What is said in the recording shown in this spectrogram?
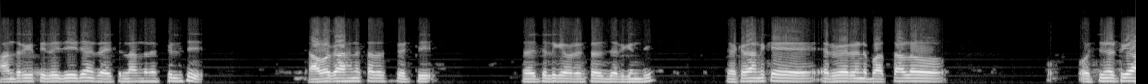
అందరికీ తెలియజేయడం రైతులందరినీ పిలిచి అవగాహన సదస్సు పెట్టి రైతులకు వివరించడం జరిగింది. ఎకరానికి ఇరవై రెండు బత్తాలు వచ్చినట్టుగా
